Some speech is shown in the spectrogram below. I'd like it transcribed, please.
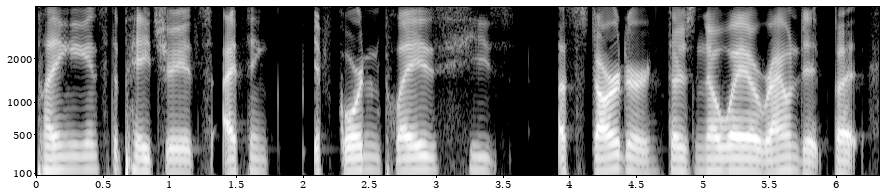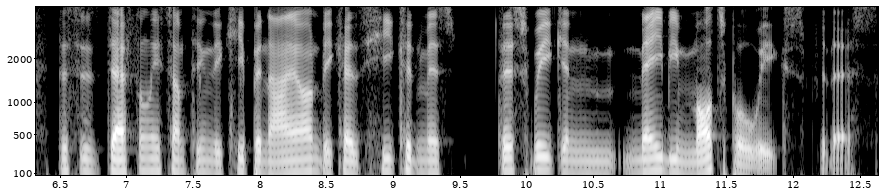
Playing against the Patriots, I think if Gordon plays, he's a starter. There's no way around it, but this is definitely something to keep an eye on because he could miss this week and maybe multiple weeks for this.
